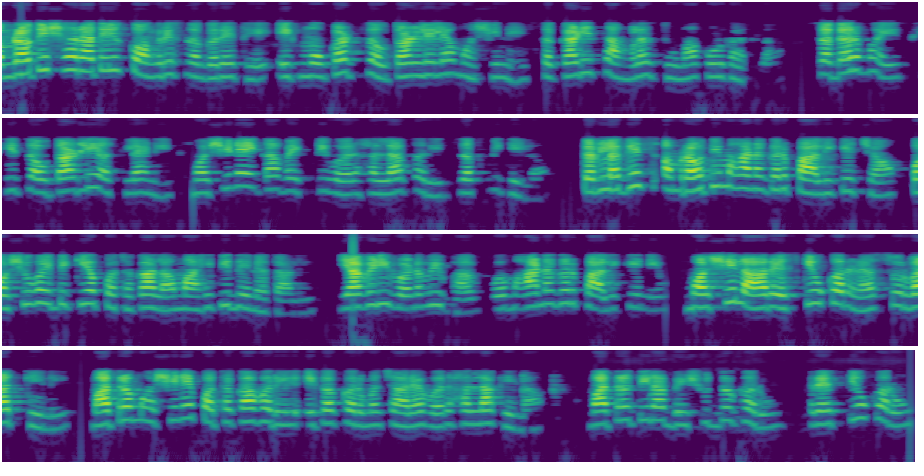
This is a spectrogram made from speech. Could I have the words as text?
अमरावती शहरातील काँग्रेस नगर येथे एक मोकाट चवताळलेल्या म्हशीने सकाळी चांगलाच धुमाकूळ घातला. सदर म्हैस ही चवताळली असल्याने म्हशीने एका व्यक्तीवर हल्ला करीत जखमी केला. तर लगेच अमरावती महानगरपालिकेच्या पशुवैद्यकीय पथकाला माहिती देण्यात आली. यावेळी वन विभाग व महानगरपालिकेने म्हशीला रेस्क्यू करण्यास सुरुवात केली. मात्र म्हशीने पथकावरील एका कर्मचाऱ्यावर हल्ला केला. मात्र तिला बेशुद्ध करून रेस्क्यू करून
